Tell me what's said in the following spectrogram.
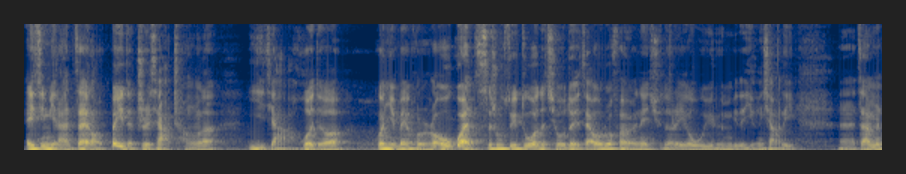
AC 米兰在老贝的治下成了。意甲获得冠军杯或者说欧冠次数最多的球队，在欧洲范围内取得了一个无与伦比的影响力。呃，咱们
